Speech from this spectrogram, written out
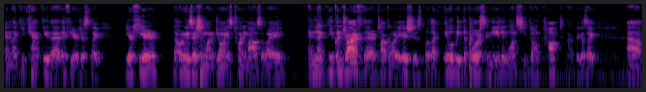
And like you can't do that if you're just like you're here, the organization you want to join is twenty miles away, and like you can drive there, talk about your issues, but like it will be divorced immediately once you don't talk to them because like, uh,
